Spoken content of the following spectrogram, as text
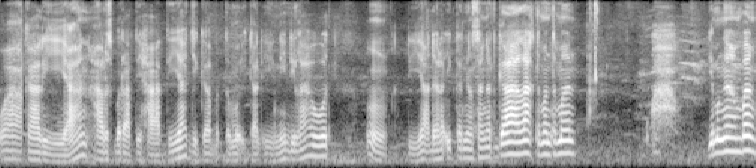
Wah, kalian harus berhati-hati ya jika bertemu ikan ini di laut. Hmm, dia adalah ikan yang sangat galak teman-teman. Wow, dia mengambang.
